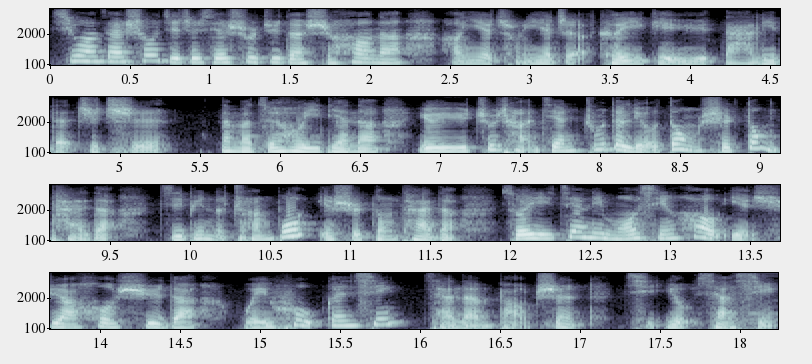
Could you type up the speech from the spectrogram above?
希望在收集这些数据的时候呢，行业从业者可以给予大力的支持。那么最后一点呢？由于猪场间猪的流动是动态的，疾病的传播也是动态的，所以建立模型后也需要后续的维护更新，才能保证其有效性。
